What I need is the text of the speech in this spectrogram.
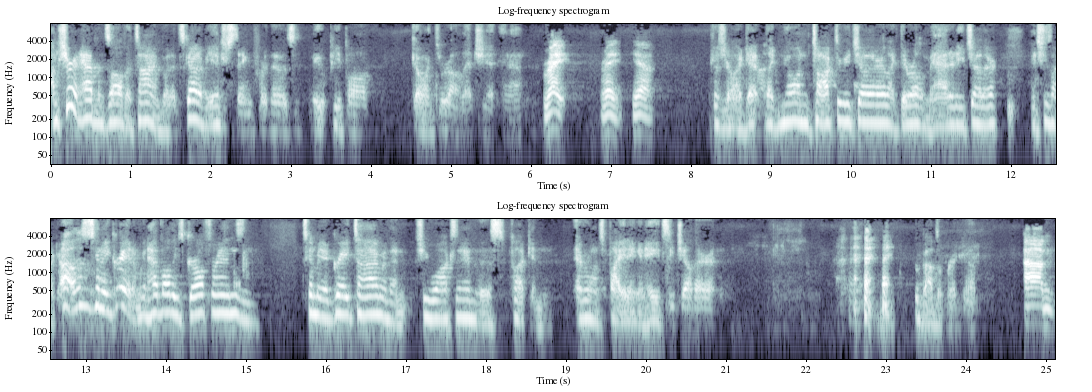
I'm sure it happens all the time, but it's got to be interesting for those new people going through all that shit, you know. right, right, yeah, because you're like like no one talked to each other like they were all mad at each other. And she's like oh this is gonna be great. I'm gonna have all these girlfriends and it's gonna be a great time. And then she walks in this fucking everyone's fighting and hates each other. About to break up. Um,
